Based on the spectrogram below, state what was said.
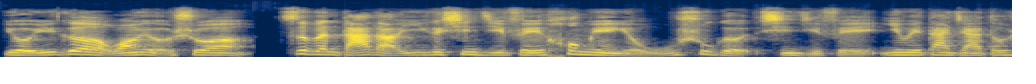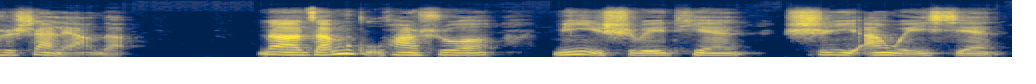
有一个网友说，资本打倒一个辛吉飞，后面有无数个辛吉飞，因为大家都是善良的。那咱们古话说，民以食为天，食以安为先。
